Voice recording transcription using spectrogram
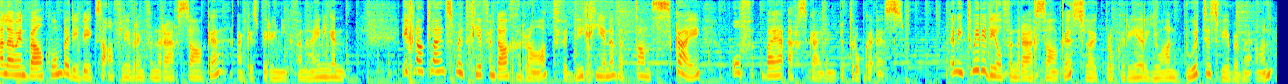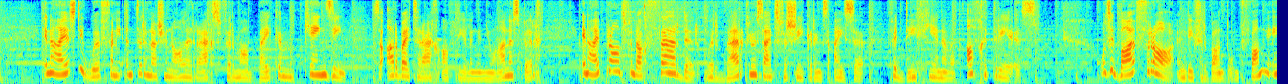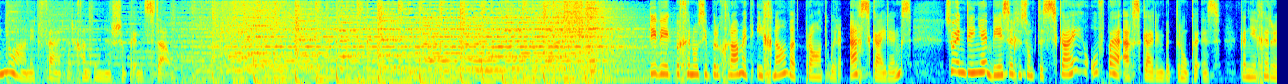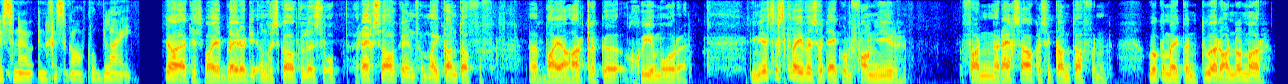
Hallo en welkom by die week se aflewering van Regsake. Ek is Veronique van Heiningen. Ignas Kleinsmid gee vandag raad vir diegene wat tans skei of by 'n egskeiding betrokke is. In die tweede deel van Regsake sluit prokureur Johan Botha weer by my aan. En hy is die hoof van die internasionale regsfirma Baker McKenzie se arbeidsreg afdeling in Johannesburg en hy praat vandag verder oor werkloosheidsversekeringseise vir diegene wat afgetree is. Ons het baie vrae in die verband ontvang en Johan het verder gaan ondersoek instel. Die week begin ons die program met Ignas wat praat oor egskeidings. So indien jy besig is om te skei of by 'n egskeiding betrokke is, kan jy gerus nou ingeskakel bly. Ja, ek is baie bly dat jy ingeskakel is op regsaake en van my kant af 'n uh, baie hartlike goeiemôre. Die meeste skrywes wat ek ontvang hier van regsaake se kant af en ook in my kantoor handel maar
